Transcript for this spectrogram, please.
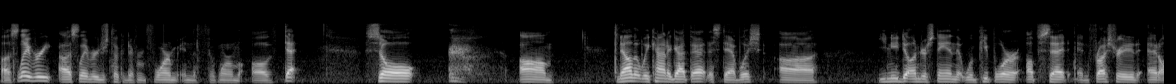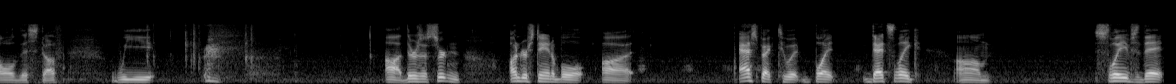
uh, slavery. Uh, slavery just took a different form in the form of debt. So um, now that we kind of got that established, uh, you need to understand that when people are upset and frustrated at all of this stuff, we uh, there's a certain understandable uh, aspect to it, but that's like um, slaves that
